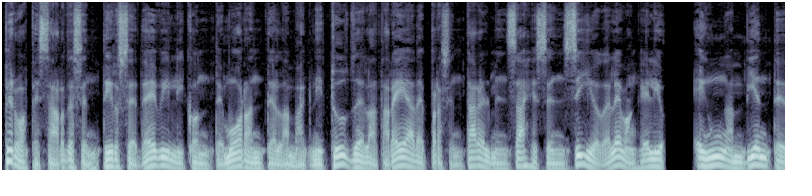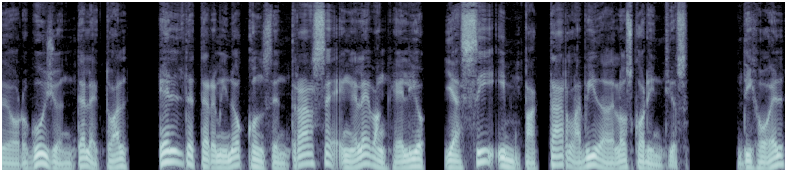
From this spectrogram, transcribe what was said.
Pero a pesar de sentirse débil y con temor ante la magnitud de la tarea de presentar el mensaje sencillo del Evangelio en un ambiente de orgullo intelectual, él determinó concentrarse en el Evangelio y así impactar la vida de los corintios. Dijo él,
